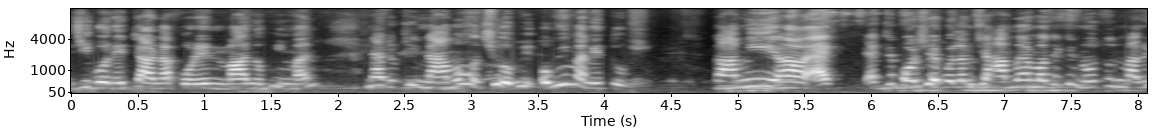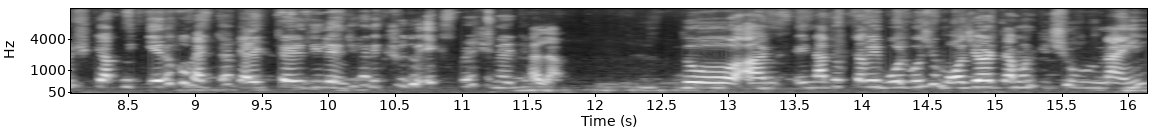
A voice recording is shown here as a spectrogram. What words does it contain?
জীবনে টানা পড়েন মান অভিমান। নাটকটির নামও হচ্ছে অভি- অভিমানে তুমি। তো আমি একটা পর্যায়ে বললাম যে আমার মতো একটা নতুন মানুষকে আপনি এরকম একটা ক্যারেক্টার দিলেন যেখানে শুধু এক্সপ্রেশনের খেলা। তো এই নাটকটা আমি বলব যে মজার তেমন কিছু নাই।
